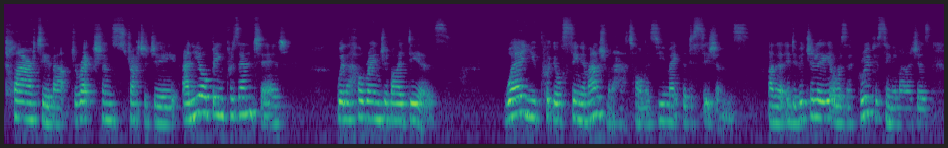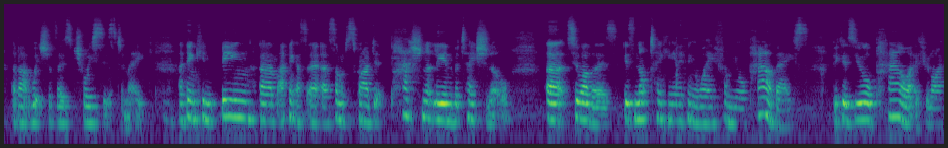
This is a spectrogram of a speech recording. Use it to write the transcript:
clarity about direction, strategy, and you're being presented with a whole range of ideas. Where you put your senior management hat on is you make the decisions. either individually or as a group of senior managers, about which of those choices to make. I think in being, um, I think as, uh, as someone described it, passionately invitational uh, to others is not taking anything away from your power base because your power, if you like,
